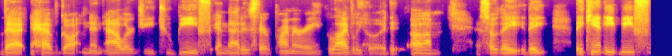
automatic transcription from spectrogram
that have gotten an allergy to beef, and that is their primary livelihood. Um, so they they they can't eat beef,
